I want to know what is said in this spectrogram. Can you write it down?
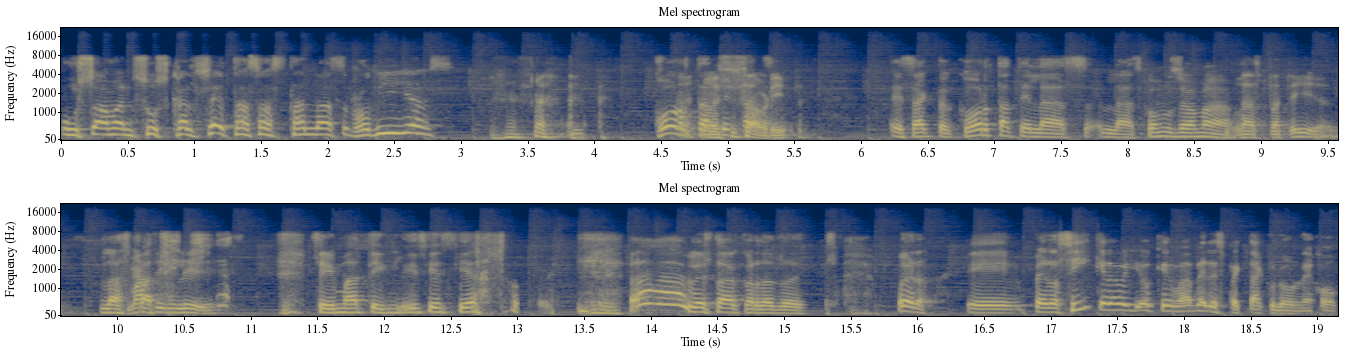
Usaban sus calcetas hasta las rodillas. Córtate. No, eso es ahorita. Exacto, córtate las, las, ¿cómo se llama? Las patillas. Las patillas. Sí, Mattingly, sí es cierto. ah, me estaba acordando de eso. Bueno, eh, pero sí creo yo que va a haber espectáculo, Nejo.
